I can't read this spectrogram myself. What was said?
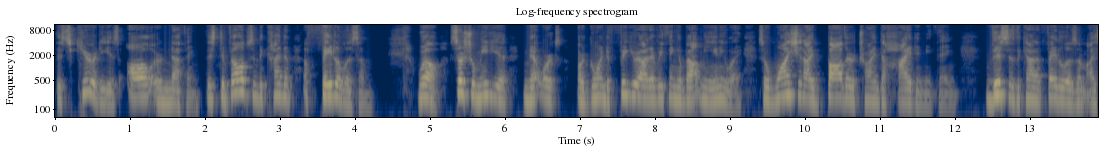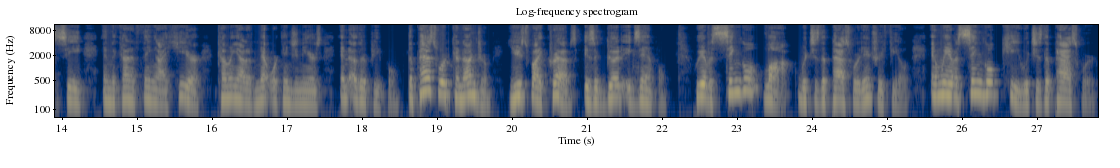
that security is all or nothing. This develops into kind of a fatalism. Well, social media networks are going to figure out everything about me anyway. So why should I bother trying to hide anything? This is the kind of fatalism I see and the kind of thing I hear coming out of network engineers and other people. The password conundrum used by Krebs is a good example. We have a single lock, which is the password entry field, and we have a single key, which is the password.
